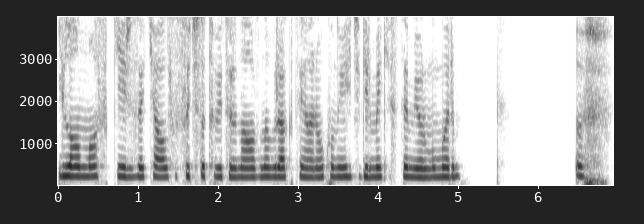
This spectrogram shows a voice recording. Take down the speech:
Elon Musk gerizekalısı sıçtı Twitter'ın ağzına bıraktı yani o konuya hiç girmek istemiyorum umarım. Öf,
